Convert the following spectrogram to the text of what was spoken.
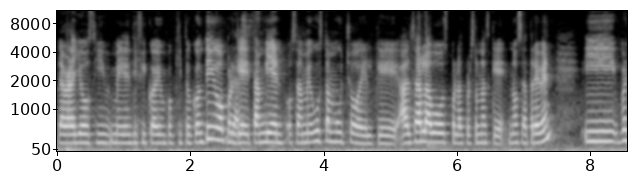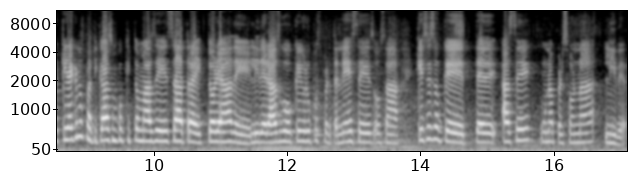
La verdad, yo sí me identifico ahí un poquito contigo, porque Gracias. también, o sea, me gusta mucho el que alzar la voz por las personas que no se atreven. Y pues quería que nos platicaras un poquito más de esa trayectoria de liderazgo, qué grupos perteneces, o sea, qué es eso que te hace una persona líder.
